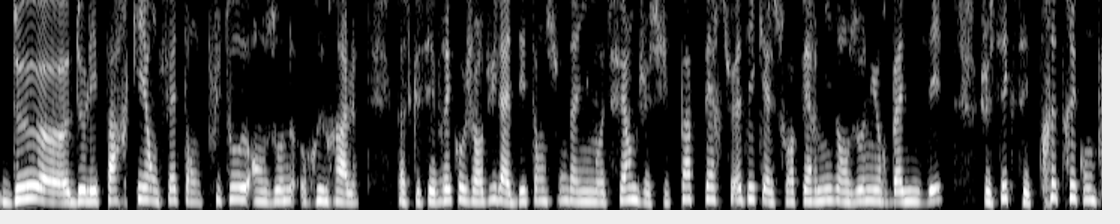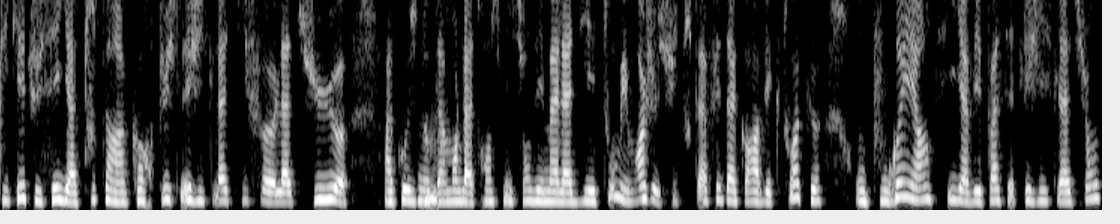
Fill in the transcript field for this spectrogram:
de, euh, de les parquer, en fait, en plutôt en zone rurale. Parce que c'est vrai qu'aujourd'hui, la détention d'animaux de ferme, je suis pas persuadée qu'elle soit permise en zone urbanisée. Je sais que c'est très très compliqué. Tu sais, il y a tout un corpus législatif euh, là-dessus, euh, à cause mmh. notamment de la transmission des maladies et tout. Mais moi, je suis tout à fait d'accord avec toi que on pourrait, hein, s'il n'y avait pas cette législation,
